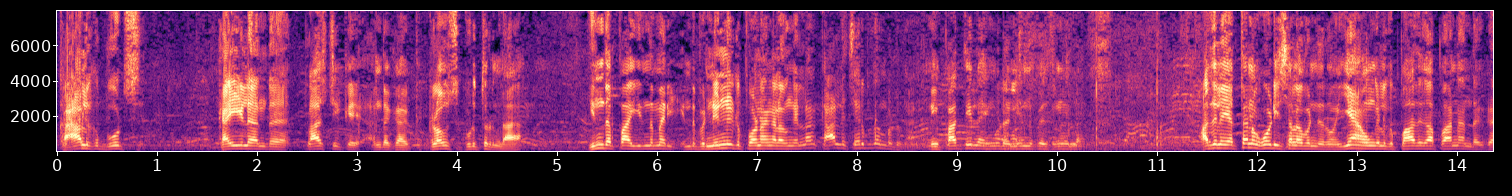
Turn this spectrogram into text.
காலுக்கு பூட்ஸ் கையில் அந்த பிளாஸ்டிக் அந்த க்ளவுஸ் கொடுத்துருந்தா இந்த பா இந்த மாதிரி இந்த இப்போ நின்றுட்டு போனாங்க அவங்க எல்லாம் காலில் செருப்பு தான் போட்டுருக்காங்க. நீ பார்த்தீங்களா எங்கூட நின்று பேசணும் இல்லை அதில் எத்தனை கோடி செலவு பண்ணிடுவோம் ஏன் அவங்களுக்கு பாதுகாப்பான அந்த க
